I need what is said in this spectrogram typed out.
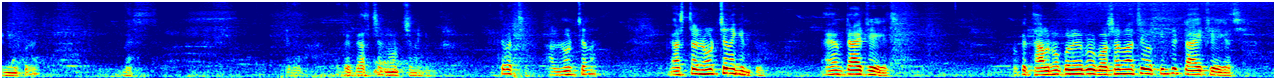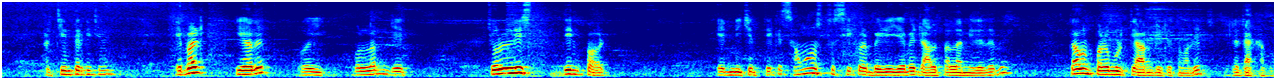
এমনি করে। ব্যাস। ওদের গাছটা নড়ছে না কিন্তু। বুঝতে পাচ্ছ? আর নড়ছে না। গাছটা নড়ছে না কিন্তু। একদম টাইট হয়ে গেছে। ওকে থার্মোকলের উপর বসানো আছে, ও কিন্তু টাইট হয়ে গেছে। আর চিন্তার কিছু নেই। এবার কী হবে? ওই বললাম যে চল্লিশ দিন পর এর নিচের থেকে সমস্ত শিকড় বেরিয়ে যাবে, ডালপালা মিলে দেবে। তখন পরবর্তী আপডেটে তোমাদের এটা দেখাবো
